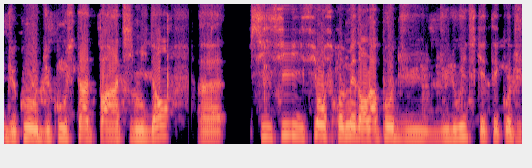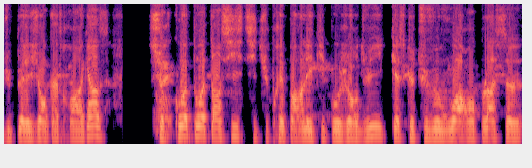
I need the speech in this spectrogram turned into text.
du coup, du coup, stade pas intimidant. Euh, si, si, si on se remet dans la peau du, du Louis qui était coach du PSG en 95, sur quoi toi t'insistes si tu prépares l'équipe aujourd'hui? Qu'est-ce que tu veux voir en place euh,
